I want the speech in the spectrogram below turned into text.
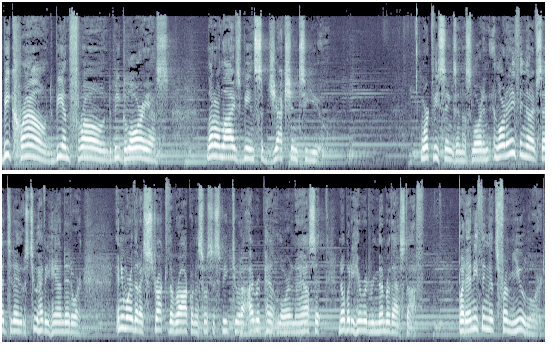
Be crowned, be enthroned, be glorious. Let our lives be in subjection to you. Work these things in us, Lord. And, and Lord, anything that I've said today that was too heavy handed or anywhere that I struck the rock when I was supposed to speak to it, I, I repent, Lord, and I ask that nobody here would remember that stuff. But anything that's from you, Lord,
